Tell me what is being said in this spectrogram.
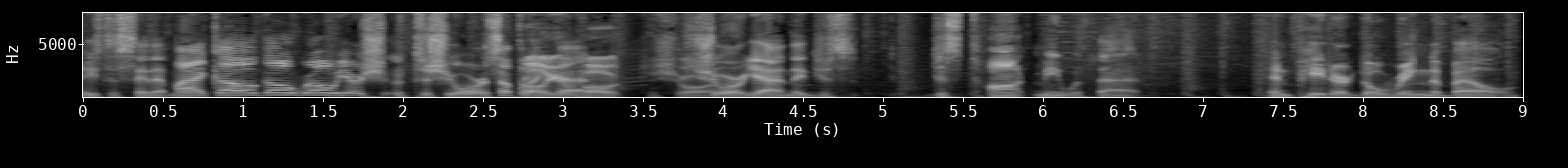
They used to say that, "Michael, go row your sh- to shore," or something Roll like your that. boat to shore. Sure, yeah, and they just just taunt me with that. And Peter go ring the bell.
